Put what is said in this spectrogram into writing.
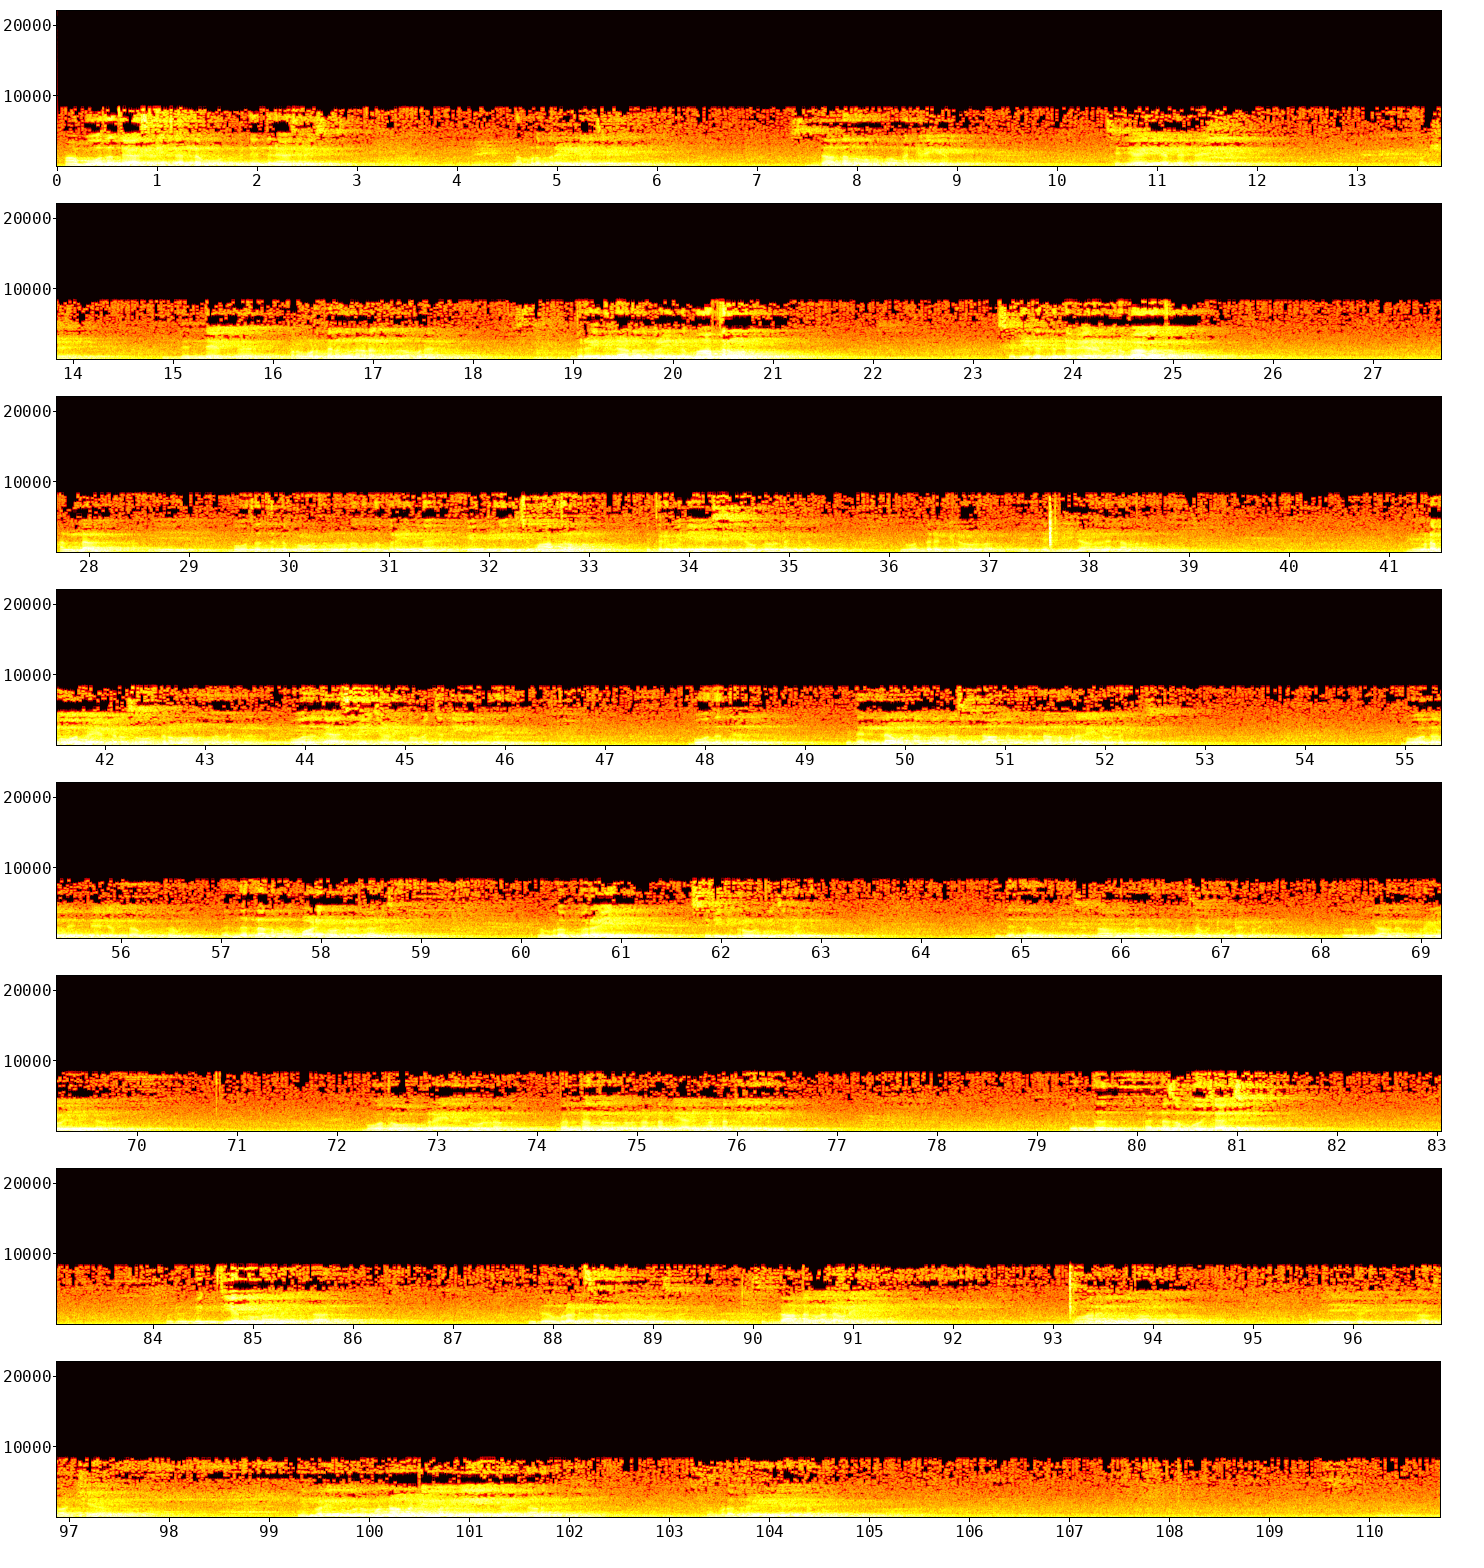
ആ ബോധത്തെ ആശ്രയിച്ചല്ല പോകുന്നത്. പിന്നെ എന്തിനെ ആശ്രയിച്ച് നമ്മുടെ ബ്രെയിനെ ആശ്രയിച്ച് സിദ്ധാന്തം നമുക്ക് പോക്കറ്റ് വയ്ക്കാം ശരിയായിരിക്കാം തെറ്റായിരിക്കാം. പക്ഷെ ഇതിന്റെയൊക്കെ പ്രവർത്തനങ്ങൾ നടക്കുന്നത് നമ്മുടെ ബ്രെയിനിലാണ്? ബ്രെയിനിൽ മാത്രമാണ്. ശരീരത്തിന്റെ വേറെ ഒരു ഭാഗത്തും അല്ല ഈ ബോധത്തിന്റെ പ്രവർത്തനങ്ങൾ നടക്കുന്നത് ബ്രെയിനിനെ കേന്ദ്രീകരിച്ച് മാത്രമാണ്. ഇത്ര വലിയ ശരീരമൊക്കെ ഉണ്ടെങ്കിലും ഈ ഒന്നര കിലോ ഉള്ള ഈ ജല്ലിയിലാണ് ഇതെല്ലാം നടക്കുന്നത്. നിങ്ങളുടെ ബോധം എത്ര സ്വതന്ത്രമാണെന്ന് അല്ലെങ്കിൽ ബോധത്തെ ആശ്രയിച്ചാണ് ഈ പ്രപഞ്ചം നീങ്ങുന്നത്. ബോധത്തിൽ ഇതെല്ലാം ഉണ്ടെന്നുള്ള സിദ്ധാന്തങ്ങളെല്ലാം നമ്മുടെ കയ്യിലുണ്ടെങ്കിൽ ബോധം നിത്യ നിത്യശുദ്ധ ബുദ്ധം എന്നെല്ലാം നമ്മൾ പാടിക്കൊണ്ടിരുന്നാലും ശരി. നമ്മുടെ ബ്രെയിൻ ശരിക്ക് പ്രവർത്തിച്ചില്ലെങ്കിൽ ഇതെല്ലാം ഈ സിദ്ധാന്തങ്ങളെല്ലാം നമുക്ക് ചവിട്ടുകൂട്ടി കളയും. യാതൊരു പ്രയോജനമില്ല ബോധവും ബ്രെയിനും തമ്മിലുള്ള ബന്ധത്തെ നിങ്ങൾ കണ്ടെത്തിയാലും കണ്ടെത്തിയില്ലെങ്കിൽ എന്ത് തന്നെ സംഭവിച്ചാലും ശരി. ഒരു വ്യക്തി എന്നുള്ള ആലോചിച്ചാൽ ഇത് നമ്മൾ അടിസ്ഥാനപരമായി മനസ്സിലാക്കി. സിദ്ധാന്തങ്ങളൊക്കെ അവിടെ. മാറി നിന്ന് കാണുക അത് ചെയ്യുക സാക്ഷിയാകുക. ഈ പറയുന്ന ഒരു മണ്ണാങ്കട്ടയും പറയുകയില്ല എന്താണെങ്കിൽ നമ്മുടെ ബ്രെയിനിനെല്ലാം പ്രവർത്തിക്കും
